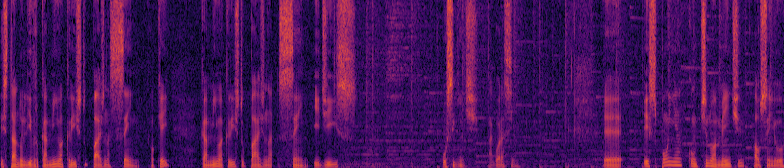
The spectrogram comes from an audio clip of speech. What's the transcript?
está no livro Caminho a Cristo, página 100, ok? Caminho a Cristo, página 100, e diz o seguinte, agora sim. É, exponha continuamente ao Senhor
